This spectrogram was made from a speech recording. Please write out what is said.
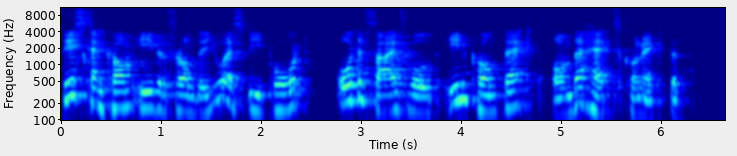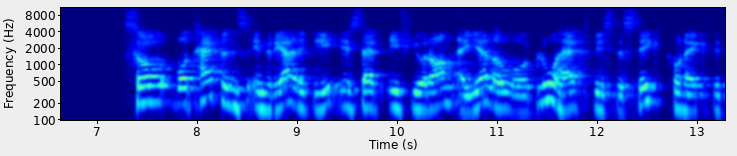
This can come either from the USB port or the 5 volt in contact on the head connector. So what happens in reality is that if you run a yellow or blue hat with the stick connected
